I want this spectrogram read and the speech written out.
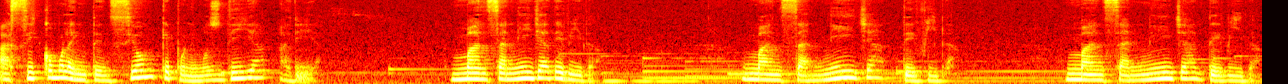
así como la intención que ponemos día a día. Manzanilla de vida, manzanilla de vida, manzanilla de vida.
